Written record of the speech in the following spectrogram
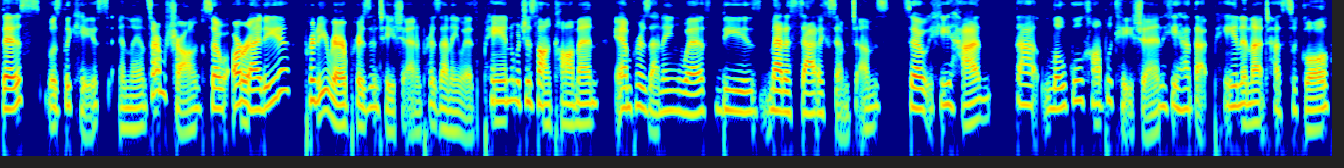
This was the case in Lance Armstrong. So, already pretty rare presentation, presenting with pain, which is not common, and presenting with these metastatic symptoms. So, he had that local complication. He had that pain in that testicle,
